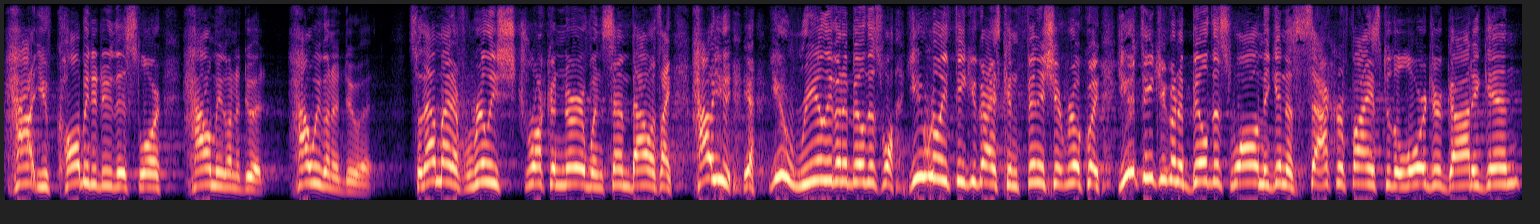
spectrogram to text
How you've called me to do this, Lord. How am I going to do it? How are we going to do it? So that might have really struck a nerve when Sanballat's like, how you, yeah, you really going to build this wall? You really think you guys can finish it real quick? You think you're going to build this wall and begin to sacrifice to the Lord your God again?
